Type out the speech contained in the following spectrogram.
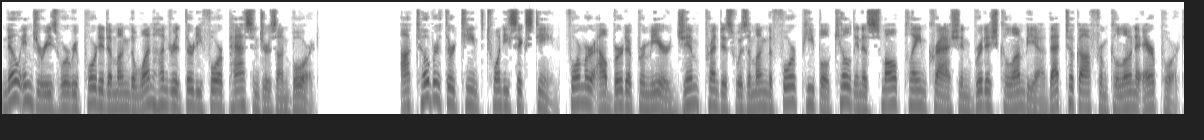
No injuries were reported among the 134 passengers on board. October 13, 2016, former Alberta Premier Jim Prentice was among the four people killed in a small plane crash in British Columbia that took off from Kelowna Airport.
